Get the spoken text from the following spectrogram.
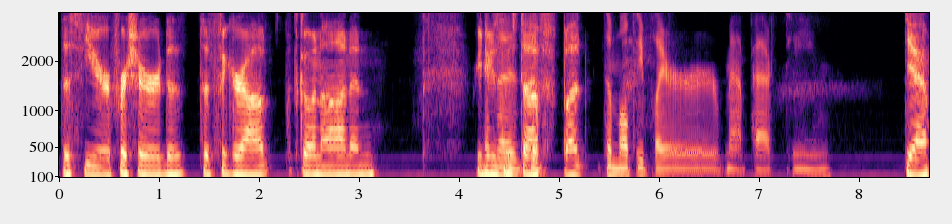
this year for sure to to figure out what's going on and redo And some the- stuff. but The multiplayer map pack team. yeah,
